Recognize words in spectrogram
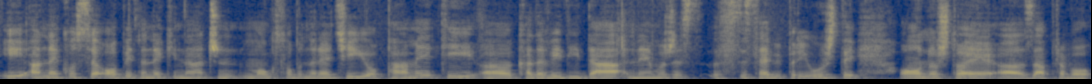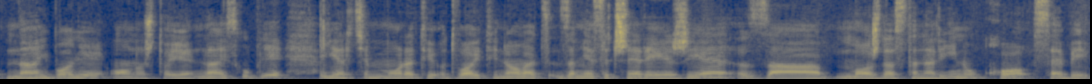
i a neko se opet na neki način mogu slobodno reći i o pameti uh, kada vidi da ne može se sebi priušti ono što je uh, zapravo najbolje, ono što je najskuplje jer će morati odvojiti novac za mjesečne režije, za možda stanarinu ko sebi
